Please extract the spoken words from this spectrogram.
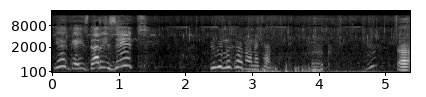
Yeah, guys, that is it. You will look at Anakan. Ah.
